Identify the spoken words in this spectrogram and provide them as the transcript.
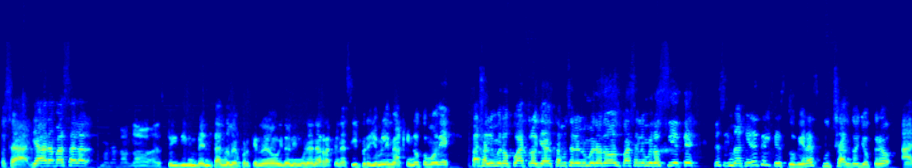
O sea, ya ahora vas a la... Bueno, no, no, estoy inventándome porque no he oído ninguna narración así, pero yo me lo imagino como de, pasa el número 4, ya estamos en el número 2, pasa el número 7. Entonces, imagínate el que estuviera escuchando, yo creo, ah,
